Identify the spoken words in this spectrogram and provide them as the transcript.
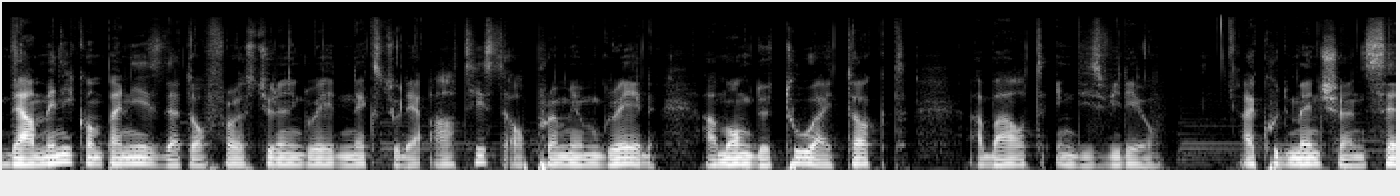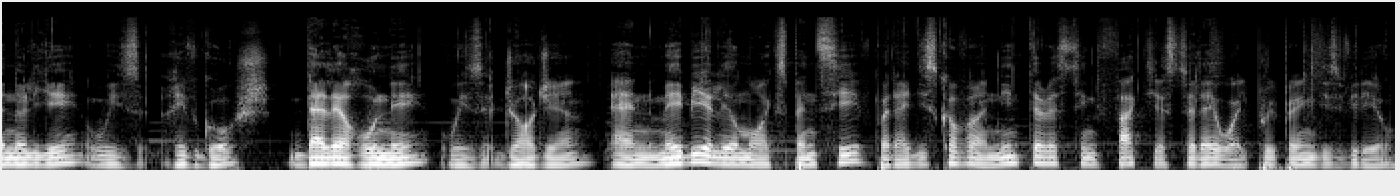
There are many companies that offer a student grade next to their artist or premium grade among the two I talked about in this video. I could mention Sennelier with Rive Gauche, Daler Rowney with Georgian, and maybe a little more expensive, but I discovered an interesting fact yesterday while preparing this video.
